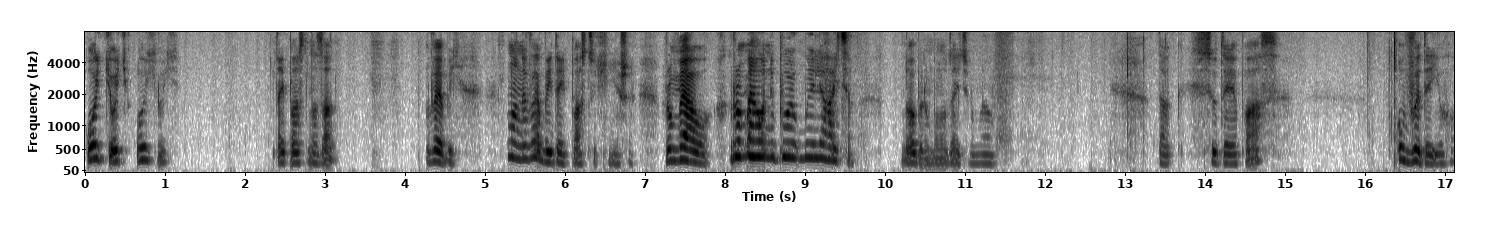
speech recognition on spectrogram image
Ой-ой, ой-ой. Дай пас назад. Вибий. Ну, не вибий, дай пас точніше. Ромео. Ромео, не помиляйся. Добре, молодець Ромео. Так, сюди є пас. Обведи його.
